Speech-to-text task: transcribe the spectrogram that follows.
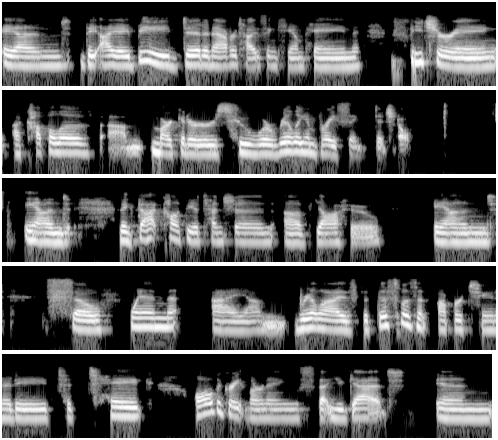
and the IAB did an advertising campaign featuring a couple of um, marketers who were really embracing digital. And I think that caught the attention of Yahoo. And so when I um, realized that this was an opportunity to take all the great learnings that you get in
